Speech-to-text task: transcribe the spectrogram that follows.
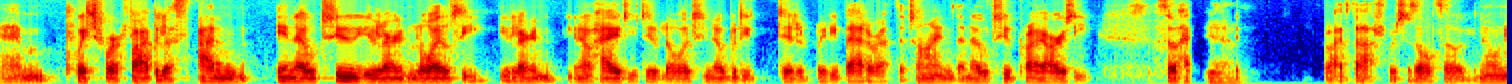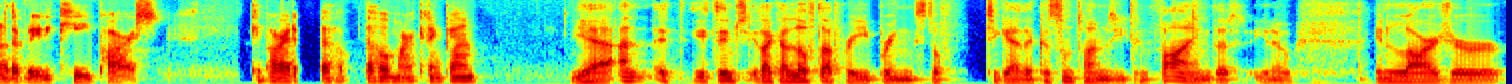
um, which were fabulous. And in O2, you learn loyalty. You learn, you know, how do you do loyalty? Nobody did it really better at the time than O2 priority. So how yeah. drive that, which is also, you know, another really key part, key part of the, the whole marketing plan. Yeah, and it, it's interesting. Like I love that where you bring stuff together because sometimes you can find that you know in larger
